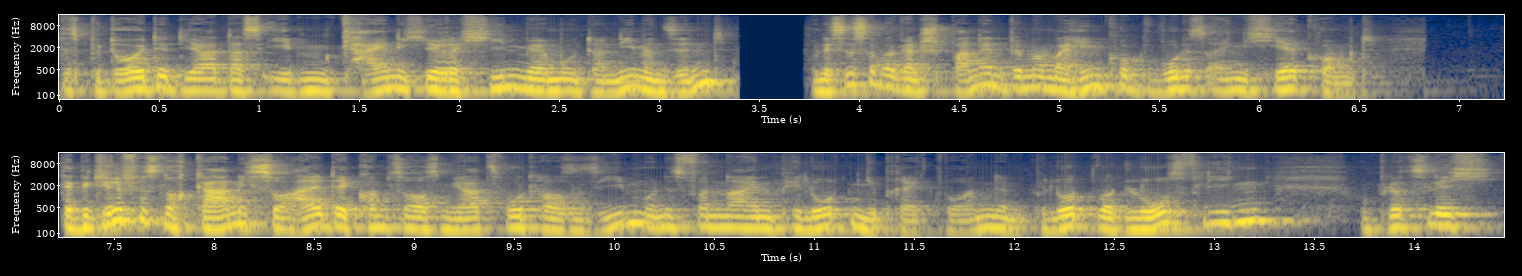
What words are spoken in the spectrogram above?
Das bedeutet ja, dass eben keine Hierarchien mehr im Unternehmen sind. Und es ist aber ganz spannend, wenn man mal hinguckt, wo das eigentlich herkommt. Der Begriff ist noch gar nicht so alt, der kommt so aus dem Jahr 2007 und ist von einem Piloten geprägt worden. Der Pilot wollte losfliegen und plötzlich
